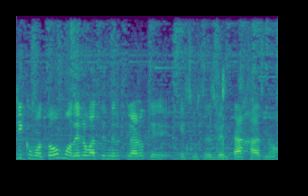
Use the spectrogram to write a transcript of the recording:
Y como todo modelo va a tener claro que, sus desventajas, ¿no?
